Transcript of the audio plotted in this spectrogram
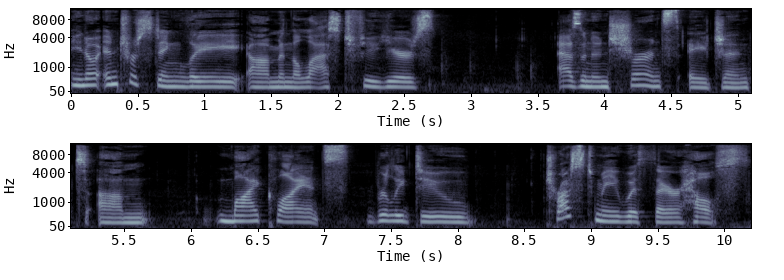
You know, interestingly, um, in the last few years, as an insurance agent, um, my clients really do trust me with their health,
